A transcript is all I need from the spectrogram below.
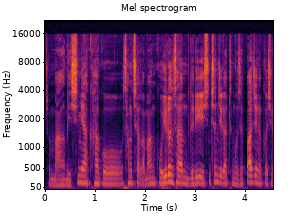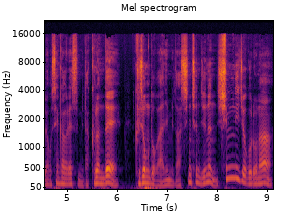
좀 마음이 심약하고 상처가 많고 이런 사람들이 신천지 같은 곳에 빠지는 것이라고 생각을 했습니다. 그런데 그 정도가 아닙니다. 신천지는 심리적으로나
